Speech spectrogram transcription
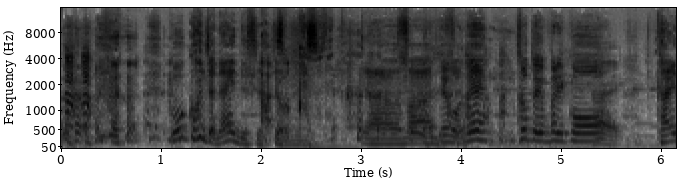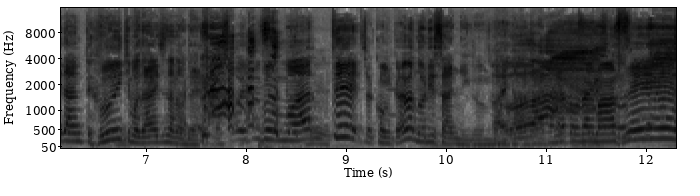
ね。合コンじゃないんですよ今日ね。いやーまあでもねちょっとやっぱりこう、はい階段って雰囲気も大事なので、ま あそういう部分もあって、じゃあ今回はのりさんに軍配がありがとうございます。ね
